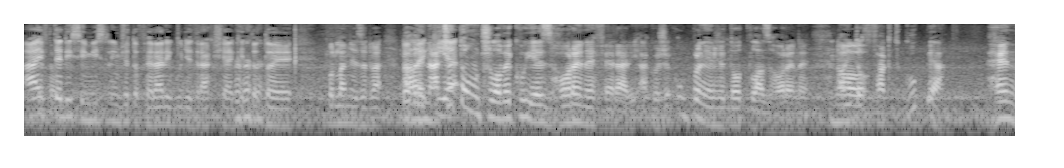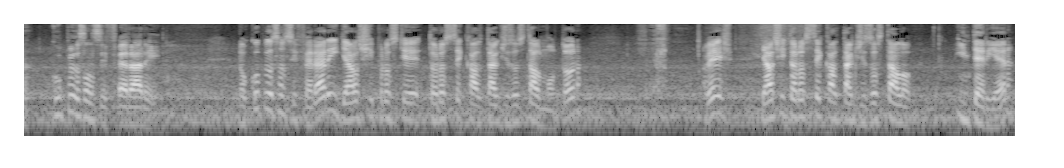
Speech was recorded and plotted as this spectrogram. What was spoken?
Aj vtedy si myslím, že to Ferrari bude drahšie, aj keď toto je podľa mňa za dva... ale na čo Kia- tomu človeku je zhorené Ferrari? Akože úplne, že dotla zhorené. No. Oni to fakt kúpia. Hen, kúpil som si Ferrari. No kúpil som si Ferrari, ďalší proste to rozsekal tak, že zostal motor. Vieš, ďalší to rozsekal tak, že zostalo interiér.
